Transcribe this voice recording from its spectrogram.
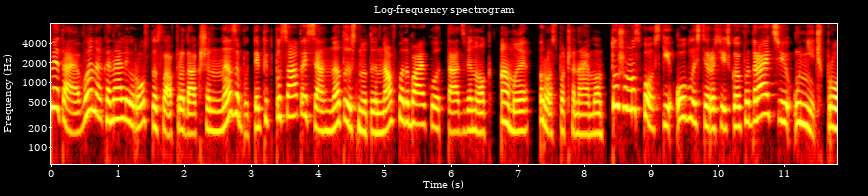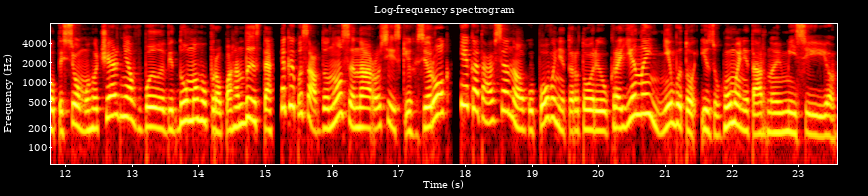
Вітаю! Ви на каналі Ростислав Продакшн. Не забудьте підписатися, натиснути на вподобайку та дзвінок. А ми розпочинаємо. Тож у Московській області Російської Федерації у ніч проти 7 червня вбили відомого пропагандиста, який писав доноси на російських зірок і катався на окупованій території України, нібито із гуманітарною місією.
